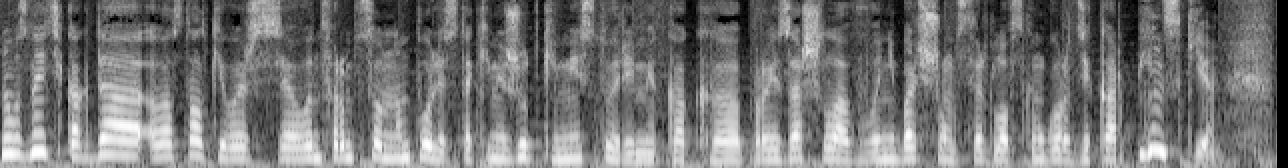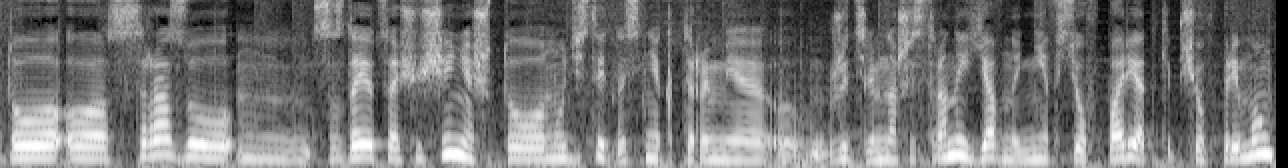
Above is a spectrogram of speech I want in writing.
Ну, вы знаете, когда э, сталкиваешься в информационном поле с такими жуткими историями, как э, произошла в небольшом Свердловском городе Карпинске, то э, сразу создается ощущение, что, ну, действительно, с некоторыми жителями нашей страны явно не все в порядке, причем в прямом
